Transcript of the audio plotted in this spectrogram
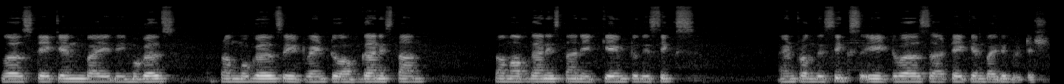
was taken by the Mughals. From Mughals, it went to Afghanistan. From Afghanistan, it came to the Sikhs, and from the Sikhs, it was uh, taken by the British.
